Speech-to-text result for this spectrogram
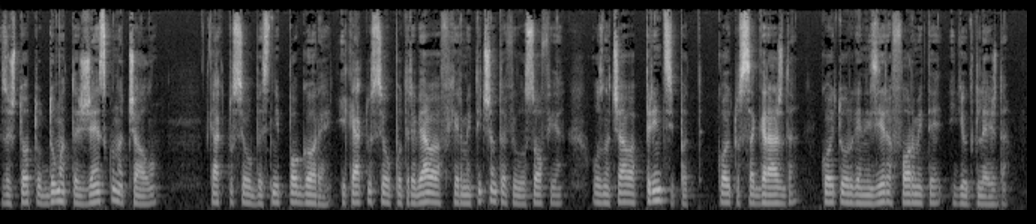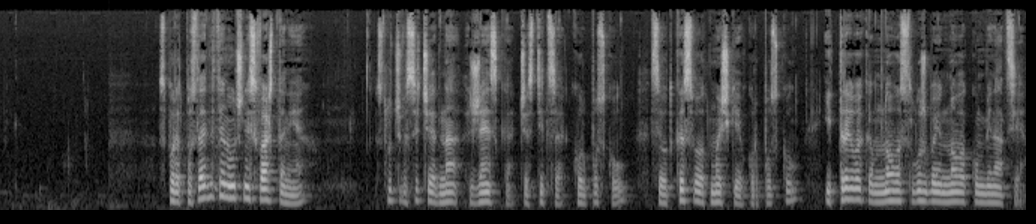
защото думата женско начало, както се обясни по-горе и както се употребява в херметичната философия, означава принципът, който съгражда, който организира формите и ги отглежда. Според последните научни схващания, Случва се, че една женска частица корпускул се откъсва от мъжкия корпускул и тръгва към нова служба и нова комбинация.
